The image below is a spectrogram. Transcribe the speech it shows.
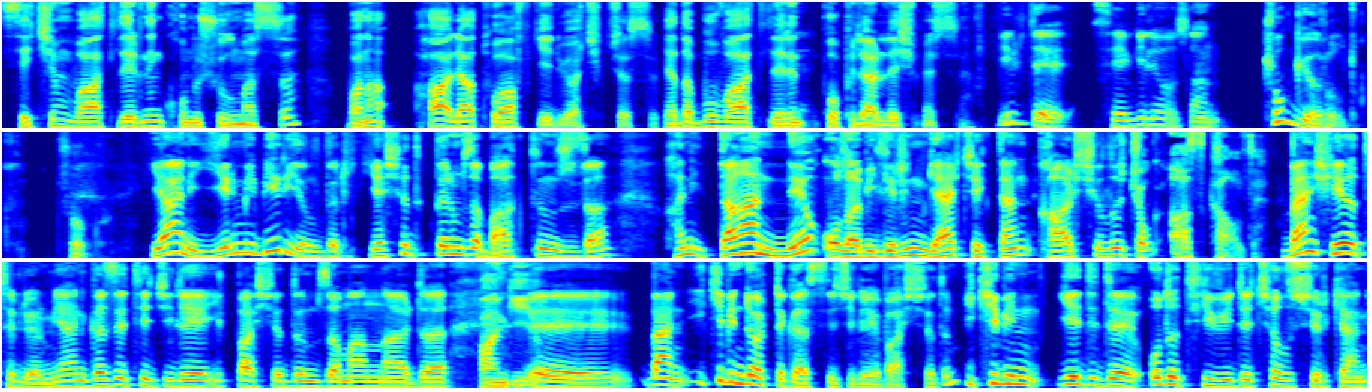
seçim vaatlerinin konuşulması bana hala tuhaf geliyor açıkçası. Ya da bu vaatlerin popülerleşmesi. Bir de sevgili Ozan çok yorulduk. Çok. Yani 21 yıldır yaşadıklarımıza baktığınızda hani daha ne olabilirin gerçekten karşılığı çok az kaldı. Ben şeyi hatırlıyorum yani gazeteciliğe ilk başladığım zamanlarda. Hangi yıl? E, ben 2004'te gazeteciliğe başladım. 2007'de Oda TV'de çalışırken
